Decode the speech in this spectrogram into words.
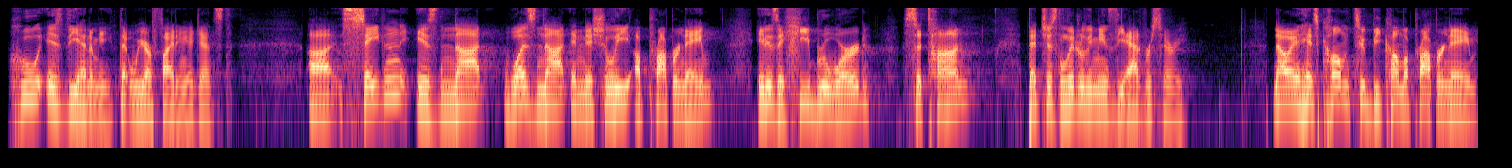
Who is the enemy that we are fighting against? Uh, Satan is not, was not initially a proper name. It is a Hebrew word, Satan, that just literally means the adversary. Now, it has come to become a proper name,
